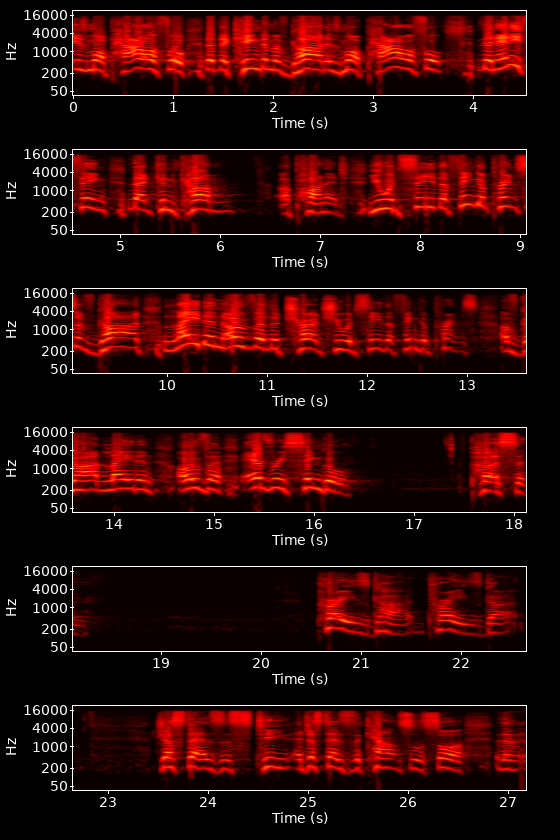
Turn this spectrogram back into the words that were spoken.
is more powerful, that the kingdom of God is more powerful than anything that can come upon it. You would see the fingerprints of God laden over the church. You would see the fingerprints of God laden over every single person. Praise God. Praise God. Just as the, Steve, uh, just as the council saw the,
